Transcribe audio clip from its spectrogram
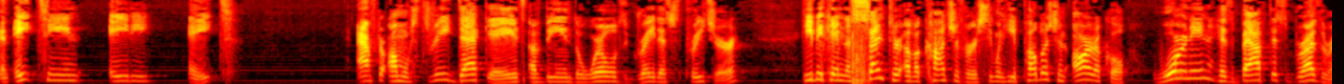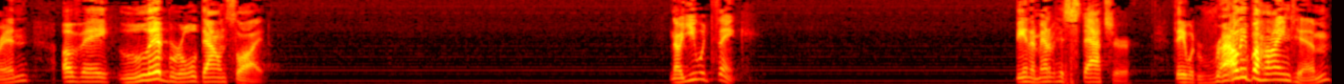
In 1888, after almost three decades of being the world's greatest preacher, he became the center of a controversy when he published an article warning his Baptist brethren of a liberal downslide. Now you would think, being a man of his stature, they would rally behind him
